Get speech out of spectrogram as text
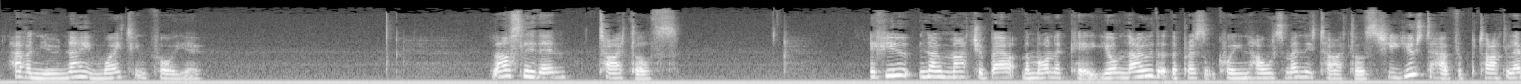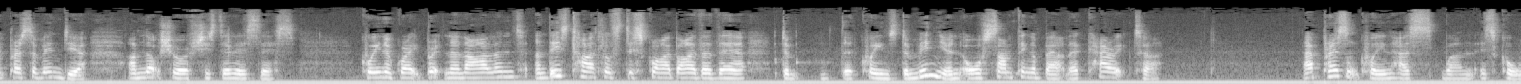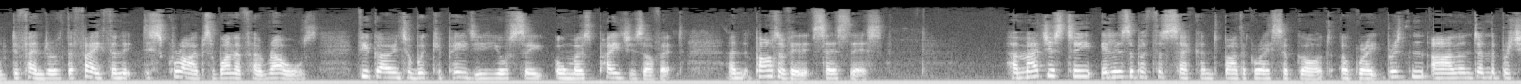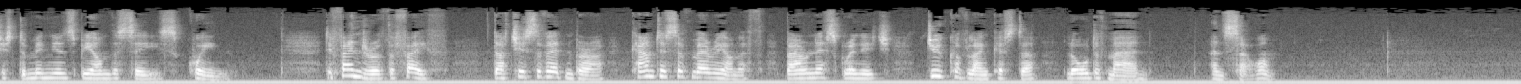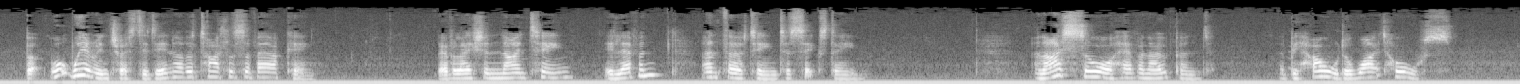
have a new name waiting for you. Lastly, then, titles. If you know much about the monarchy, you'll know that the present Queen holds many titles. She used to have the title Empress of India. I'm not sure if she still is this. Queen of Great Britain and Ireland, and these titles describe either their the Queen's dominion or something about their character. Our present Queen has one, it's called Defender of the Faith, and it describes one of her roles. If you go into Wikipedia, you'll see almost pages of it. And part of it, it says this Her Majesty Elizabeth II, by the grace of God, of Great Britain, Ireland, and the British dominions beyond the seas, Queen. Defender of the Faith, Duchess of Edinburgh, Countess of Merioneth, Baroness Greenwich, Duke of Lancaster, Lord of Man, and so on. But what we're interested in are the titles of our King. Revelation 19, 11 and 13 to 16. And I saw heaven opened, and behold a white horse,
